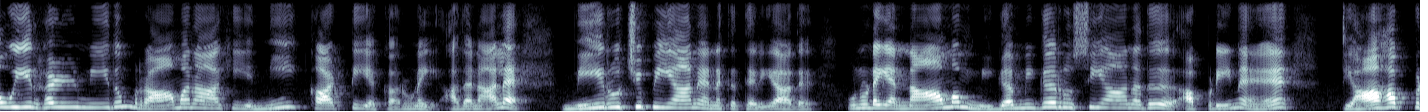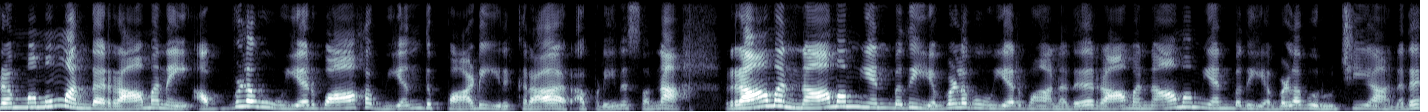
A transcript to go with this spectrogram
உயிர்கள் மீதும் ராமனாகிய நீ காட்டிய கருணை. அதனால நீ ருச்சிப்பியான்னு எனக்கு தெரியாது. உன்னுடைய நாமம் மிக மிக ருசியானது அப்படின்னு தியாக பிரம்மமும் அந்த ராமனை அவ்வளவு உயர்வாக வியந்து பாடி இருக்கிறார் அப்படின்னு சொன்னா ராம நாமம் என்பது எவ்வளவு உயர்வானது? ராம நாமம் என்பது எவ்வளவு ருச்சியானது?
